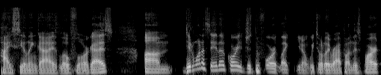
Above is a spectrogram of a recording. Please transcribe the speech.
high ceiling guys, low floor guys. Um, did want to say though, Corey, just before like you know we totally wrap on this part.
